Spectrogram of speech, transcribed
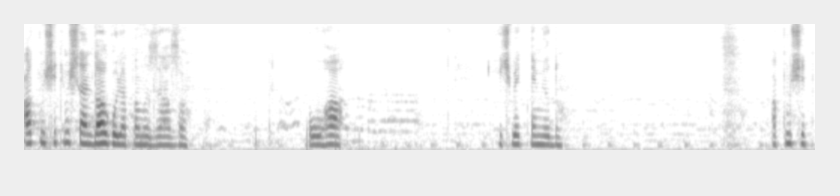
60-70 tane daha gol atmamız lazım. Oha. Hiç beklemiyordum. 67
